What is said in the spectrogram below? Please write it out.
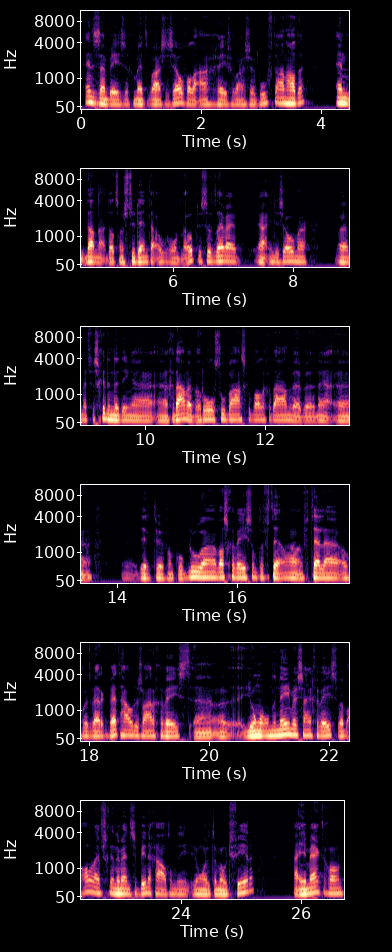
En ze zijn bezig met waar ze zelf hadden aangegeven waar ze behoefte aan hadden. En dan, nou, dat zo'n student daar ook rondloopt. Dus dat hebben wij ja, in de zomer uh, met verschillende dingen uh, gedaan. We hebben rolstoelbasketballen gedaan. We hebben, nou ja, uh, de directeur van Coolblue was geweest om te vertellen, vertellen over het werk. Wethouders waren geweest. jonge ondernemers zijn geweest. We hebben allerlei verschillende mensen binnengehaald om die jongeren te motiveren. Nou, en je merkte gewoon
